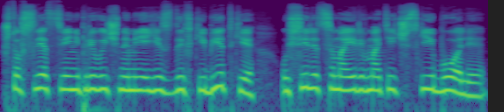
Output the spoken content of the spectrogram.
что вследствие непривычной мне езды в кибитке усилятся мои ревматические боли.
